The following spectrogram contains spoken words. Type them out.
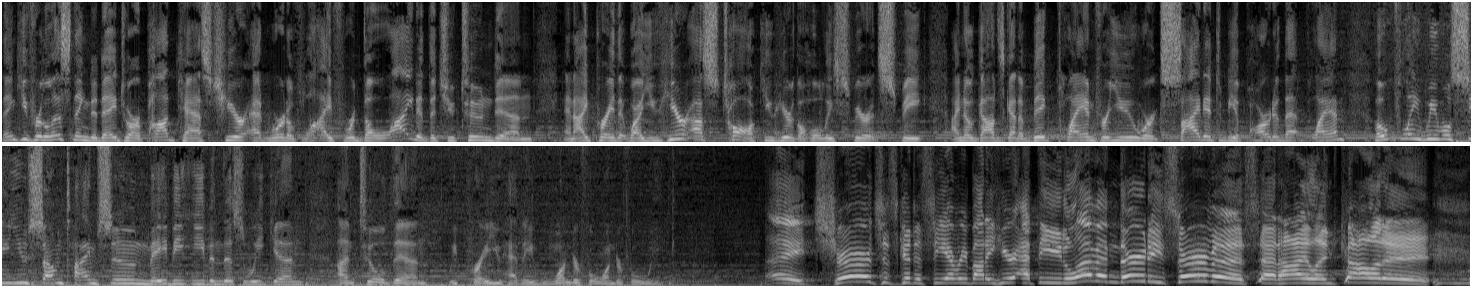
Thank you for listening today to our podcast here at Word of Life. We're delighted that you tuned in, and I pray that while you hear us talk, you hear the Holy Spirit speak. I know God's got a big plan for you. We're excited to be a part of that plan. Hopefully, we will see you sometime soon, maybe even this weekend. Until then, we pray you have a wonderful, wonderful week. Hey, church, it's good to see everybody here at the 1130 service at Highland Colony.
